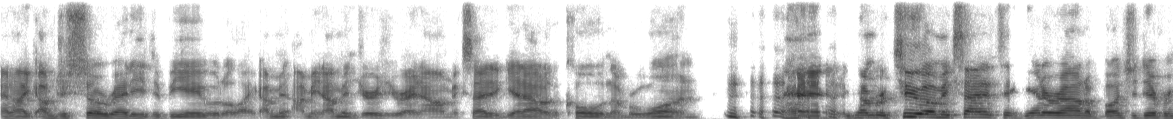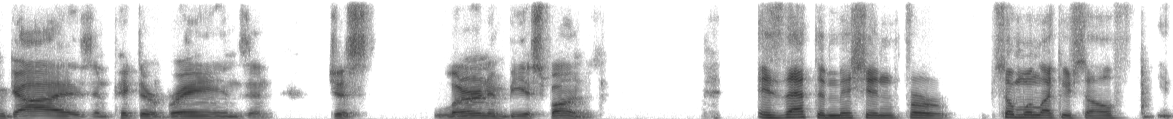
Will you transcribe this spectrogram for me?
and like I'm just so ready to be able to like I'm in, I mean I'm in Jersey right now. I'm excited to get out of the cold. Number one, and number two, I'm excited to get around a bunch of different guys and pick their brains and just learn and be a sponge. Is that the mission for someone like yourself? You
